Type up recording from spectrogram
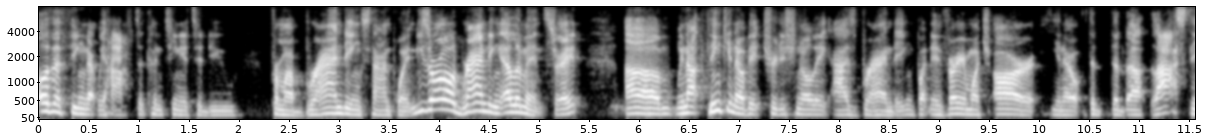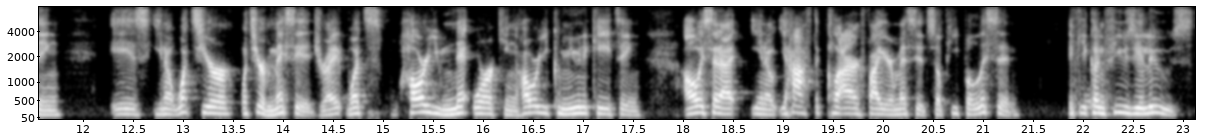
other thing that we have to continue to do from a branding standpoint. These are all branding elements, right? Um, we're not thinking of it traditionally as branding, but they very much are. You know, the, the, the last thing is, you know, what's your what's your message, right? What's how are you networking? How are you communicating? I always say that you know you have to clarify your message so people listen. If you confuse, you lose.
